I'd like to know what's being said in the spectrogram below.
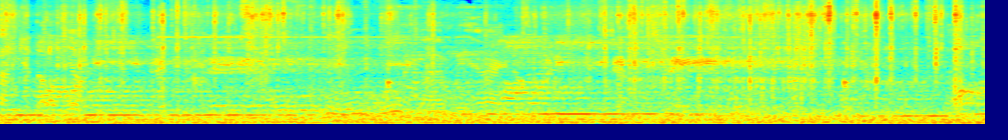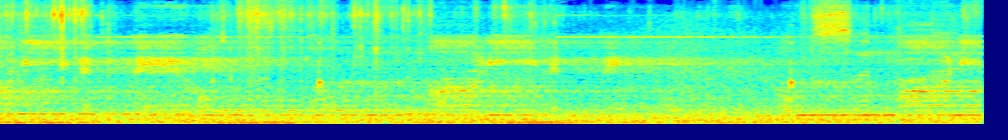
tam je dole nějaký. Morning.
